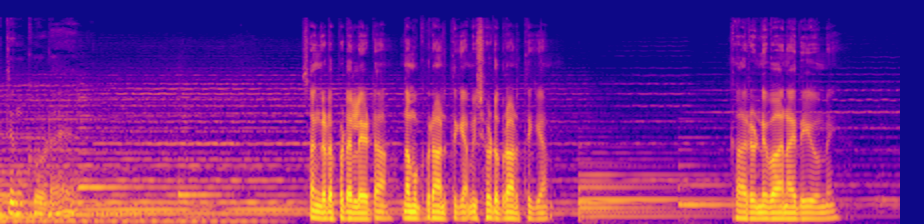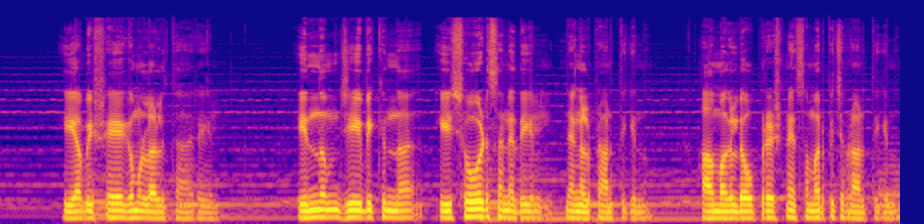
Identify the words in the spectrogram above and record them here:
ഇതും കൂടെ. സങ്കടപ്പെടല്ലേട്ടാ നമുക്ക് പ്രാർത്ഥിക്കാം ഈശോട് പ്രാർത്ഥിക്കാം. കാരുണ്യവാനായ ദൈവമേ ഈ അഭിഷേകമുള്ള അൾത്താരയിൽ ഇന്നും ജീവിക്കുന്ന ഈശോയുടെ സന്നിധിയിൽ ഞങ്ങൾ പ്രാർത്ഥിക്കുന്നു. ആ മകളുടെ ഓപ്പറേഷനെ സമർപ്പിച്ച് പ്രാർത്ഥിക്കുന്നു.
